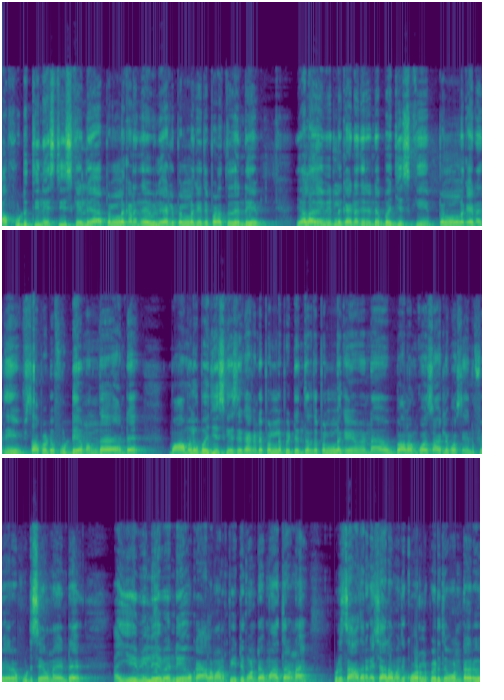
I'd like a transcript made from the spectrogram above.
ఆ ఫుడ్ తినేసి తీసుకెళ్ళి ఆ పిల్లలకి అనేది నవ్వి వాటి పిల్లలకైతే పెడుతుందండి. అలాగే వీటికి ఏంటంటే బజ్జీస్కి పిల్లలకైనది సపరేట్ ఫుడ్ ఏముందా? ఉందా అంటే మామూలు బజ్జీస్కి వేసే కాకుండా పిల్లలు పెట్టిన తర్వాత పిల్లలకి ఏమైనా బలం కోసం అట్ల కోసం ఏమైనా ఫేర్ ఫుడ్స్ ఏమున్నాయంటే అవి ఏమీ లేవండి. ఒకవేళ మనం పెట్టుకుంటే మాత్రాన ఇప్పుడు సాధారణంగా చాలామంది కూరలు పెడుతూ ఉంటారు.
